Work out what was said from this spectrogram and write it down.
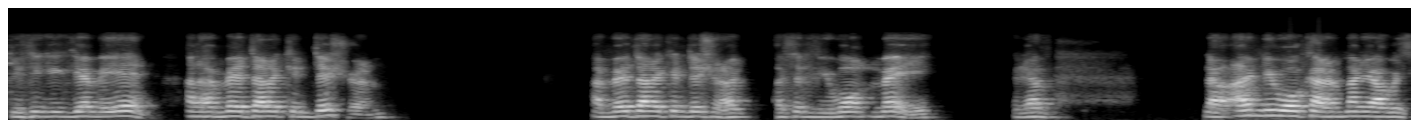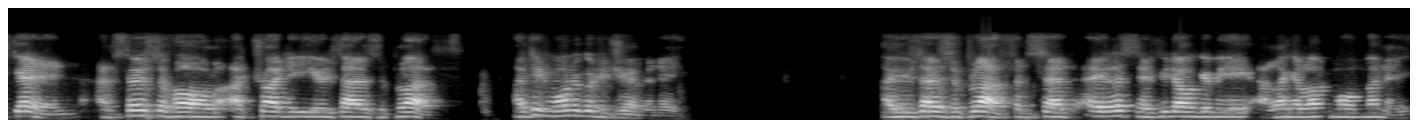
do you think you can get me in? And I made that a condition. I made that a condition. I, I said, if you want me, you have. Now, I knew what kind of money I was getting. And first of all, I tried to use that as a bluff. I didn't want to go to Germany. I used that as a bluff and said, hey, listen, if you don't give me like a lot more money,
